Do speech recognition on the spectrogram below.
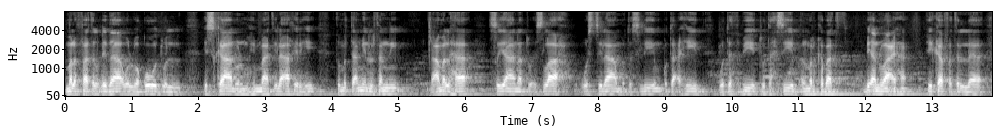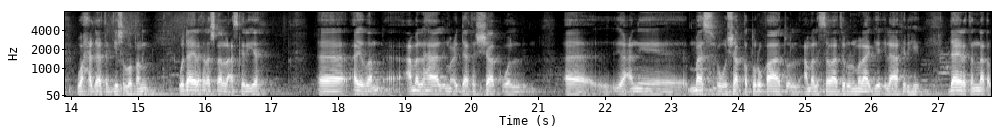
ملفات الغذاء والوقود والإسكان والمهمات إلى آخره. ثم التأمين الفني عملها صيانة وإصلاح واستلام وتسليم وتعهيد وتثبيت وتحسيب المركبات بأنواعها في كافة وحدات الجيش الوطني. ودائرة الأشغال العسكرية أيضا عملها لمعدات الشق وال يعني مسح وشق الطرقات والعمل السواتر والملاجئ إلى آخره. دائرة النقل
